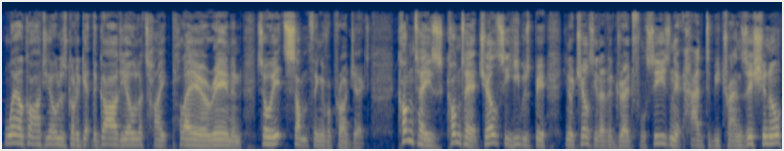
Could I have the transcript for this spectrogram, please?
well, Guardiola's got to get the Guardiola type player in, and so it's something of a project. Conte's Conte at Chelsea, he was, you know, Chelsea had had a dreadful season. It had to be transitional.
